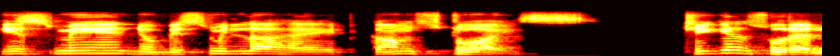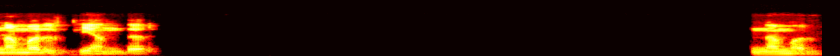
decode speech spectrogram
इसमें जो बिस्मिल्ला है इट कम्स ट्वाइस ठीक है सूर्य नमल के अंदर. नमल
